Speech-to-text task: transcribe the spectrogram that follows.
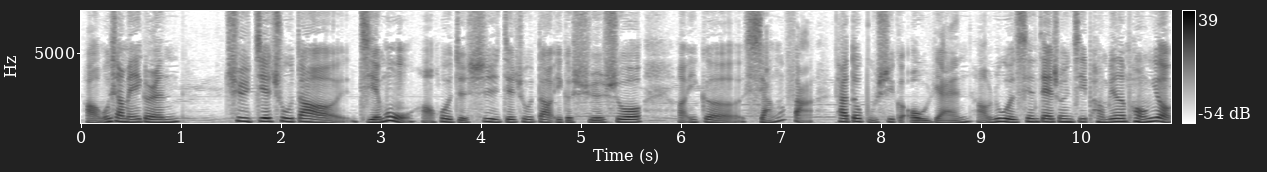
好，我想每一个人。去接触到节目，好，或者是接触到一个学说啊，一个想法，它都不是一个偶然。好，如果现在收音机旁边的朋友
